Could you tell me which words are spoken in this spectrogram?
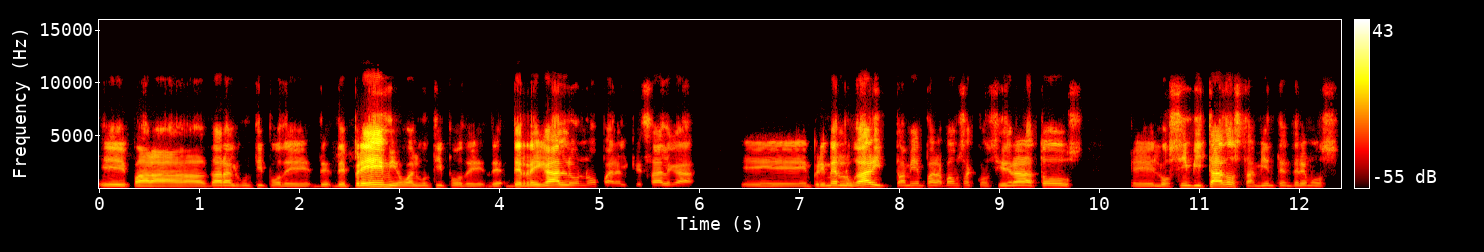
eh, para dar algún tipo de, de- premio o algún tipo de, regalo ¿no? para el que salga eh, en primer lugar y también para, vamos a considerar a todos eh, los invitados, también tendremos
